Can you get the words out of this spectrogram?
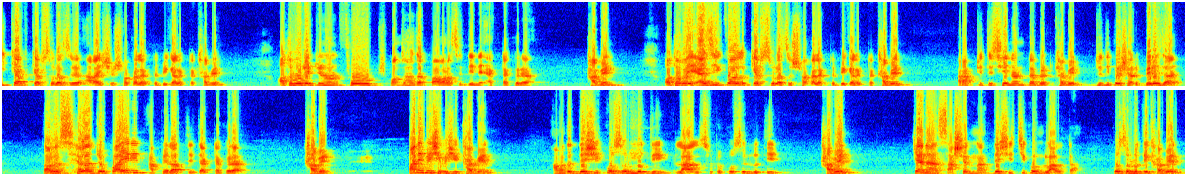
ই ক্যাপ ক্যাপসুল আছে, আড়াইশো সকাল একটা, বিকাল একটা খাবেন, অথবা রেটিনল ফোর পঞ্চাশ হাজার পাওয়ার আছে, দিনে একটা করে খাবেন। অথবা অ্যাজিকল ক্যাপসুল আছে, সকাল একটা, বিকাল একটা খাবেন। রাত্রিতে সিনান ট্যাবলেট খাবেন। যদি প্রেশার বেড়ে যায়, তাহলে স্যালাজ সেলাজোপাইরিন আপনি রাত্রিতে একটা করে খাবেন। পানি বেশি বেশি খাবেন। আমাদের দেশি কচুরলতি, লাল ছোট কচুরলতি খাবেন। কেনা চাষের না, দেশি চিকন লালটা। কচুরলতি খাবেন।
